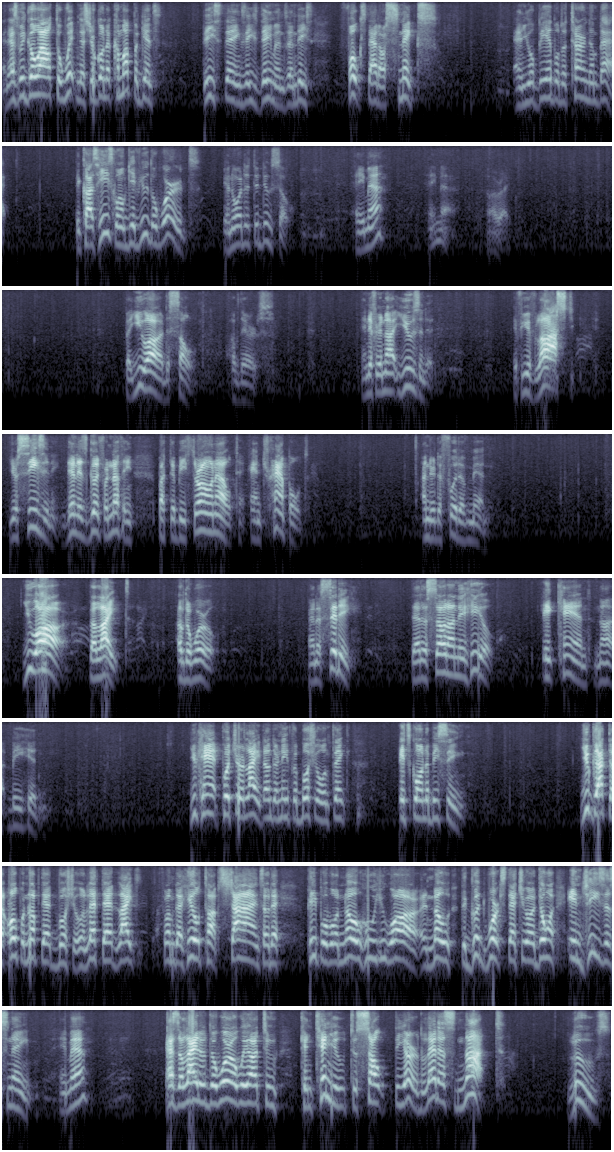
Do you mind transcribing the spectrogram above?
And as we go out to witness, you're going to come up against these things, these demons, and these folks that are snakes. And you'll be able to turn them back because He's going to give you the words in order to do so. Amen? Amen. All right. But you are the salt of theirs. And if you're not using it, if you've lost your seasoning, then it's good for nothing but to be thrown out and trampled under the foot of men. You are the light of the world. And a city that is set on the hill, it cannot be hidden. You can't put your light underneath a bushel and think it's going to be seen. You got to open up that bushel and let that light from the hilltops shine so that people will know who you are and know the good works that you are doing in Jesus' name. Amen. As the light of the world, we are to continue to salt the earth. Let us not lose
